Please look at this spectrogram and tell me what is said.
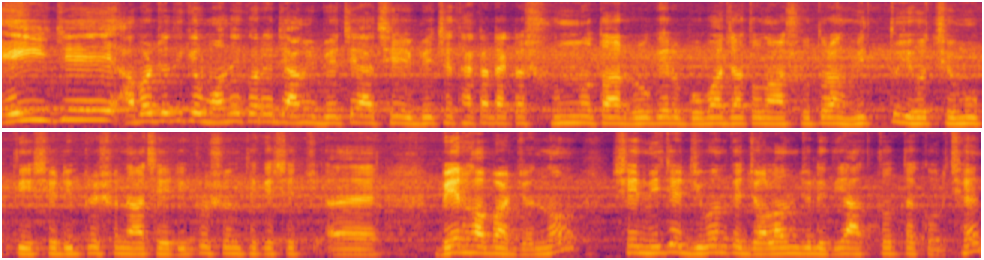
এই যে আবার যদি কেউ মনে করে যে আমি বেঁচে আছি, এই বেঁচে থাকাটা একটা শূন্যতার রোগের বোবা যাতনা, সুতরাং মৃত্যুই হচ্ছে মুক্তি। সে ডিপ্রেশনে আছে ডিপ্রেশন থেকে সে বের হবার জন্য সে নিজের জীবনকে জলাঞ্জলি দিয়ে আত্মহত্যা করছেন,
